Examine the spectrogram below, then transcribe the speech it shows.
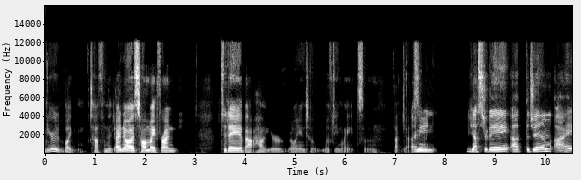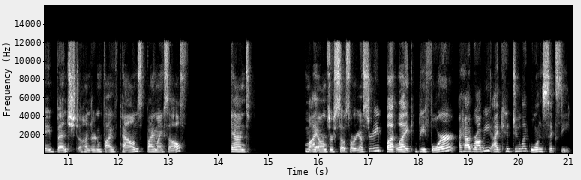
you're like tough in the I know I was telling my friend today about how you're really into lifting weights and that jazz. I mean, yesterday at the gym, I benched 105 pounds by myself, and my arms are so sore yesterday. But like before I had Robbie, I could do like 160.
